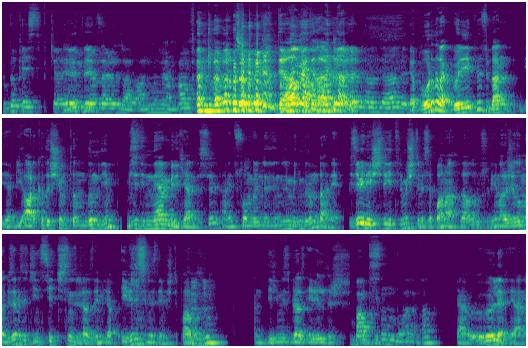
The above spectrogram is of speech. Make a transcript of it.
Bu da pes hikayeleri Evet, evet, göndermedir abi. Anlamayan hanımefendiler. Devam edin abi, Devam edin. Ya bu arada bak böyle yapıyoruz. Ben ya bir arkadaşım tanıdığım diyeyim. Bizi dinleyen biri kendisi. Hani son bölümde dinledim bilmiyorum da hani bize bir eleştiri getirmişti mesela bana daha doğrusu. Benim aracılığımla bize mesela cinsiyetçisiniz biraz demiş. Ya erilsiniz demişti Hı pardon. hı. Hani dilimiz biraz erildir. Batsın bu arada. Yani öyle yani.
